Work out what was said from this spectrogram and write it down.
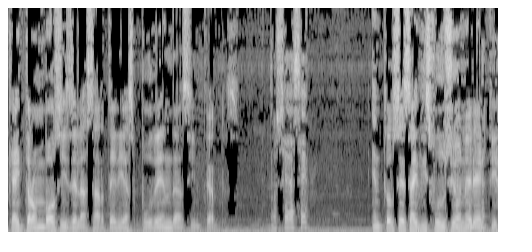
que hay trombosis de las arterias pudendas internas. No se hace. Entonces hay disfunción eréctil.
